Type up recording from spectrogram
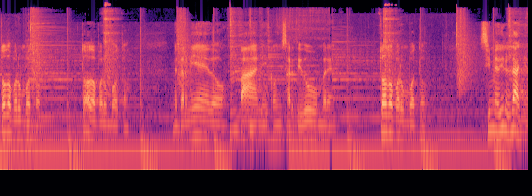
Todo por un voto, todo por un voto. Meter miedo, pánico, incertidumbre, todo por un voto. Sin medir el daño.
